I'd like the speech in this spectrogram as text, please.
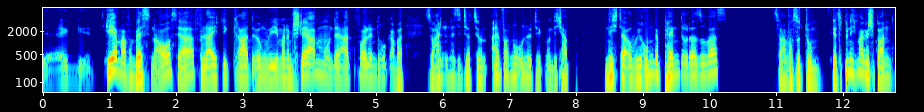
äh, gehe ja mal vom Besten aus, ja. Vielleicht liegt gerade irgendwie jemand im Sterben und der hat voll den Druck, aber es war halt in der Situation einfach nur unnötig. Und ich habe nicht da irgendwie rumgepennt oder sowas, Es war einfach so dumm. Jetzt bin ich mal gespannt.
